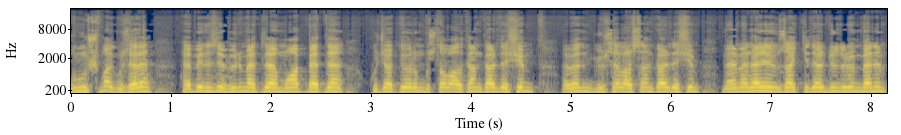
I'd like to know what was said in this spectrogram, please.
buluşmak üzere hepinizi hürmetle, muhabbetle kucaklıyorum Mustafa Alkan kardeşim, efendim Gürsel Arslan kardeşim, Mehmet Ali Uzak Gider Dünür'üm benim.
